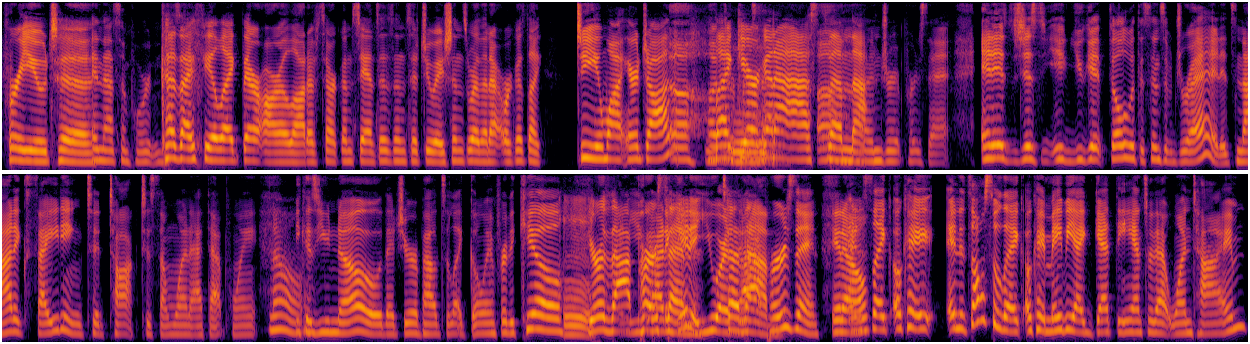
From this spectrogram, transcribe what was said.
for you to and that's important. because I feel like there are a lot of circumstances and situations where the network is like, "Do you want your job?" Like you're gonna ask them that. Hundred percent, and it's just you, get filled with a sense of dread. It's not exciting to talk to someone at that point, No. because you know that you're about to like go in for the kill. Mm. You're that you person. gotta get it. You are that them. person. You know? and it's like okay, and it's also like okay, maybe I get the answer that one time.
